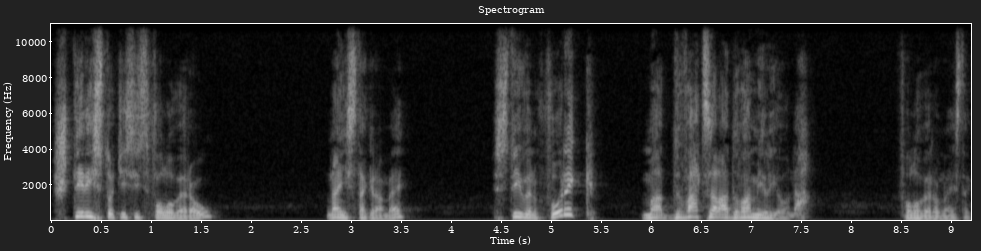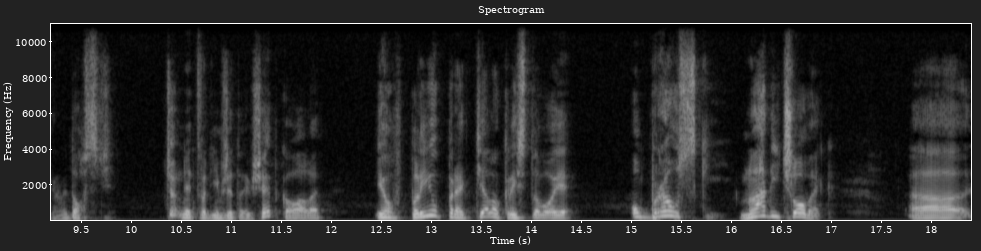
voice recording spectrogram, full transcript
400 tisíc followerov na Instagrame. Steven Furik má 2,2 milióna followerov na Instagrame. Dosť. Čo netvrdím, že to je všetko, ale jeho vplyv pre telo Kristovo je obrovský. Mladý človek. Uh,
